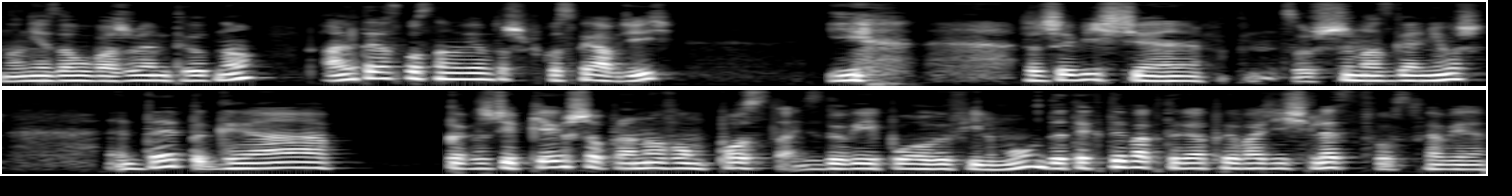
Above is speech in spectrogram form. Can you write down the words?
no nie zauważyłem, trudno, ale teraz postanowiłem to szybko sprawdzić. I rzeczywiście, cóż, Szymas geniusz, Depp gra praktycznie pierwszoplanową postać z drugiej połowy filmu, detektywa, która prowadzi śledztwo w sprawie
